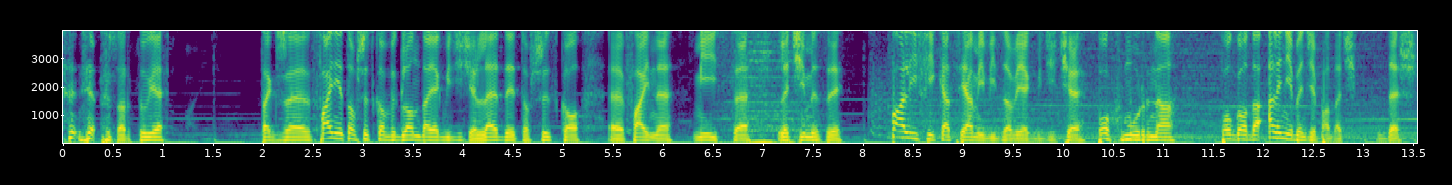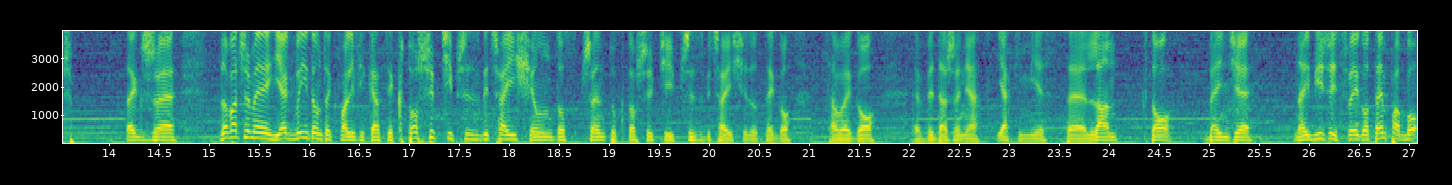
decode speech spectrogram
nie to żartuję. Także fajnie to wszystko wygląda, jak widzicie LEDy, to wszystko e, fajne miejsce. Lecimy z kwalifikacjami widzowie, jak widzicie pochmurna pogoda, ale nie będzie padać deszcz. Także zobaczymy, jak wyjdą te kwalifikacje. Kto szybciej przyzwyczai się do sprzętu, kto szybciej przyzwyczai się do tego całego e, wydarzenia, jakim jest e, LAN. Kto będzie najbliżej swojego tempa, bo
